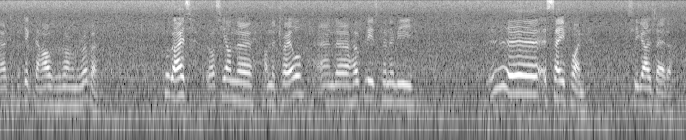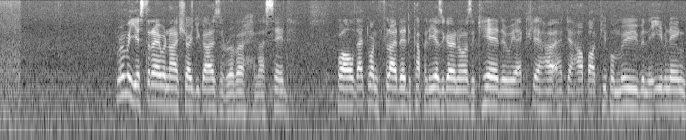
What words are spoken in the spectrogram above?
uh, to protect the houses along the river. Cool guys, I'll see you on the on the trail, and uh, hopefully it's going to be uh, a safe one. See you guys later. Remember yesterday when I showed you guys the river, and I said, well, that one flooded a couple of years ago when I was a kid, and we actually had to help out people move in the evening.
